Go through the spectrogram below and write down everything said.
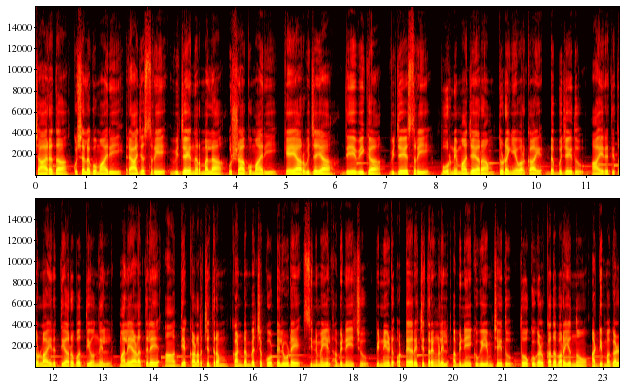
ശാരദ കുശലകുമാരി രാജശ്രീ വിജയനിർമ്മല ഉഷാകുമാരി കെ ആർ വിജയ ദേവിക വിജയശ്രീ പൂർണിമ ജയറാം തുടങ്ങിയവർക്കായി ഡബ്ബ് ചെയ്തു. ആയിരത്തി തൊള്ളായിരത്തി അറുപത്തി ഒന്നിൽ മലയാളത്തിലെ ആദ്യ കളർ ചിത്രം കണ്ടം വെച്ച കോട്ടിലൂടെ സിനിമയിൽ അഭിനയിച്ചു. പിന്നീട് ഒട്ടേറെ ചിത്രങ്ങളിൽ അഭിനയിക്കുകയും ചെയ്തു. തോക്കുകൾ കഥ പറയുന്നു അടിമകൾ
